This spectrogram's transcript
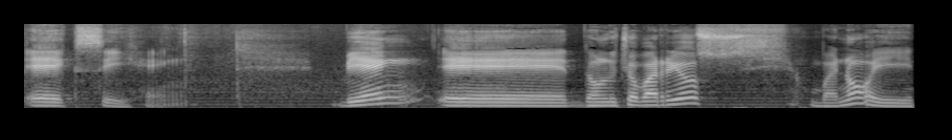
exigen. Bien, don Lucho Barrios, bueno, y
